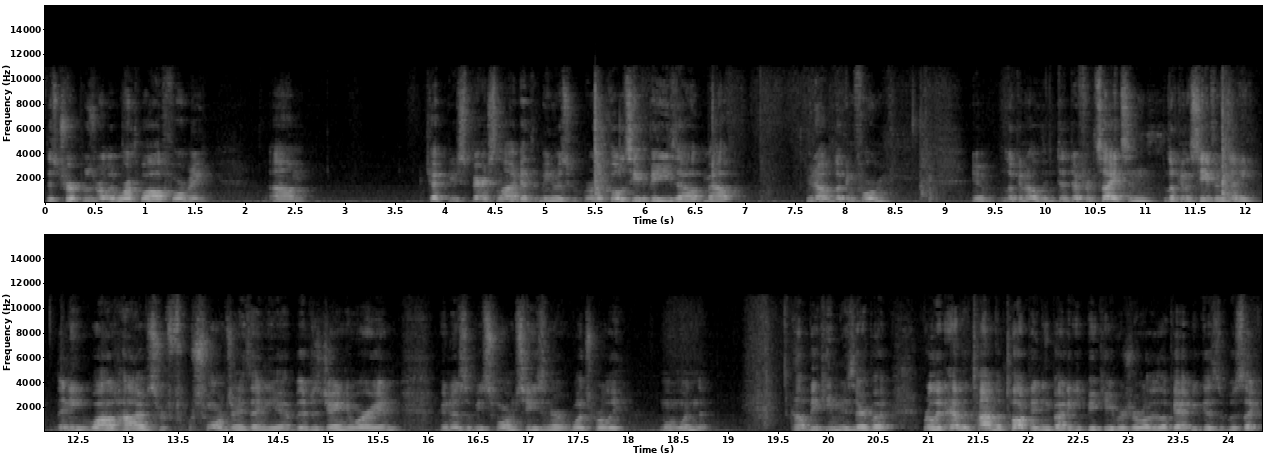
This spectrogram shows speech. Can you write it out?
this trip was really worthwhile for me. Um, got to experience a lot. Got to, I mean, it was really cool to see the bees out and about. You know, looking for, you know, looking at all the, different sites and looking to see if there's any any wild hives or, or swarms or anything. Yeah, But it was January, and who knows if it'll be swarm season or what's really when, when the how beekeeping is there, but really didn't have the time to talk to anybody beekeepers or really look at because it was like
